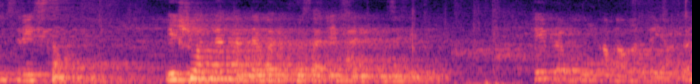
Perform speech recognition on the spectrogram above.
दुसरे स्तंभ. येशू आपल्या खांद्यावर क्रुसाचे भारी ओझे देतो हे प्रभू आम्हावर दया कर.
